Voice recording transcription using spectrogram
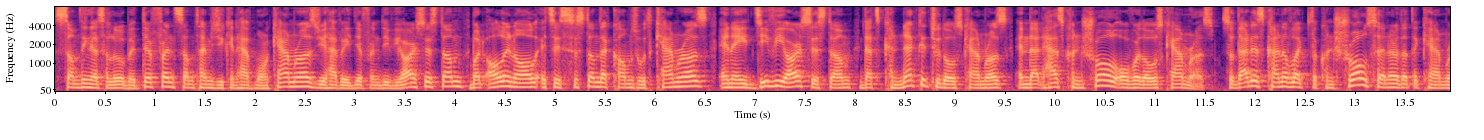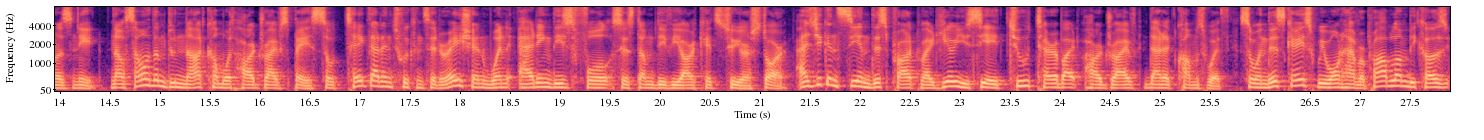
something that's a little bit different. Sometimes you can have more cameras, you have a different DVR system, but all in all, it's a system that comes with cameras and a DVR system that's connected to those cameras and that has control over those cameras. So that is kind of like the control center that the cameras need. Now, some of them do not come with hard drive space, so take that into consideration when adding these full system DVR VR kits to your store. As you can see in this product right here, you see a 2 terabyte hard drive that it comes with. So in this case, we won't have a problem because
